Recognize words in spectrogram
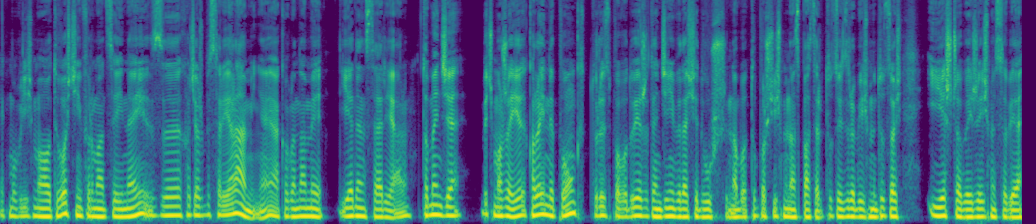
jak mówiliśmy o otyłości informacyjnej z chociażby serialami. Nie? Jak oglądamy jeden serial, to będzie być może kolejny punkt, który spowoduje, że ten dzień wyda się dłuższy, no bo tu poszliśmy na spacer, tu coś zrobiliśmy, tu coś i jeszcze obejrzeliśmy sobie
